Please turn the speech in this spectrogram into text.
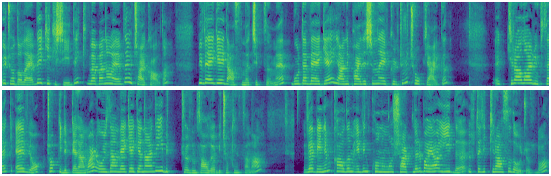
3 odalı evde 2 kişiydik ve ben o evde 3 ay kaldım. Bir VG'ydi aslında çıktığım ev. Burada VG yani paylaşımlı ev kültürü çok yaygın. E, kiralar yüksek, ev yok, çok gidip gelen var. O yüzden VG genelde iyi bir çözüm sağlıyor birçok insana. Ve benim kaldığım evin konumu, şartları bayağı iyiydi. Üstelik kirası da ucuzdu.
